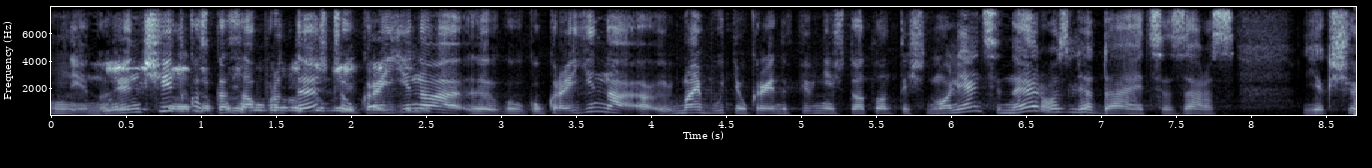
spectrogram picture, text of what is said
ні, ну Ми, він е, чітко сказав про те, що Україна, е, Україна, е, майбутнє України в Північно-Атлантичному альянсі не розглядається зараз, якщо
